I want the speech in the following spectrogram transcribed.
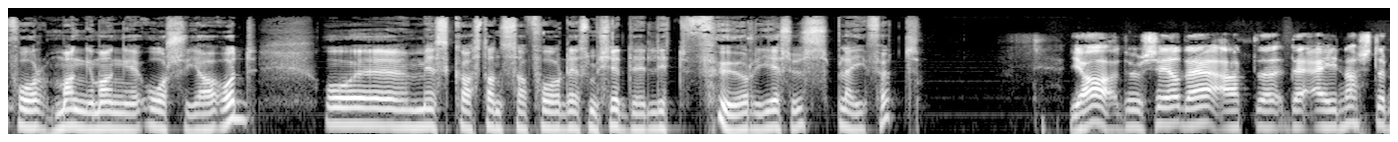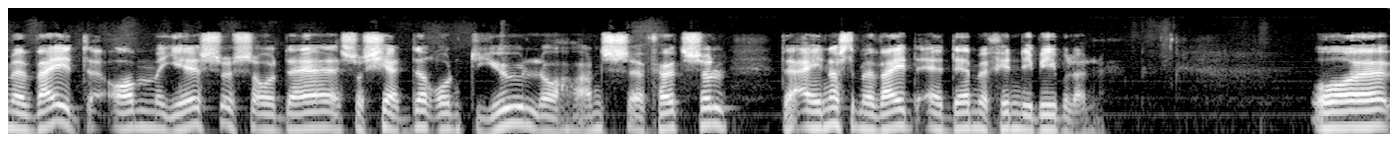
for mange, mange år siden, Odd. Og vi skal stanse for det som skjedde litt før Jesus ble født. Ja, du ser det at det eneste vi vet om Jesus og det som skjedde rundt jul og hans fødsel, det eneste vi vet, er det vi finner i Bibelen. Og eh,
